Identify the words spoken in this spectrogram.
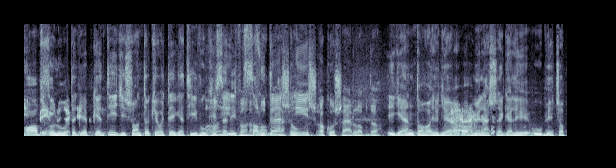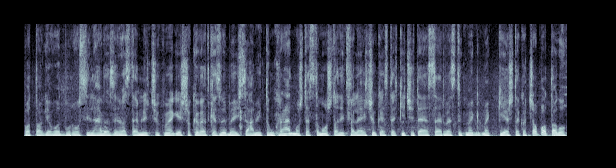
Abszolút egyébként így is van, tök jó, hogy téged hívunk, Aha, hiszen itt itt van a futás és a kosárlabda. Igen, tavaly ugye a Millás reggeli UB csapattagja volt Buró Szilárd, azért azt említsük meg, és a következőben is számítunk rád. Most ezt a mostanit felejtsük, ezt egy kicsit elszerveztük, meg, meg kiestek a csapattagok,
